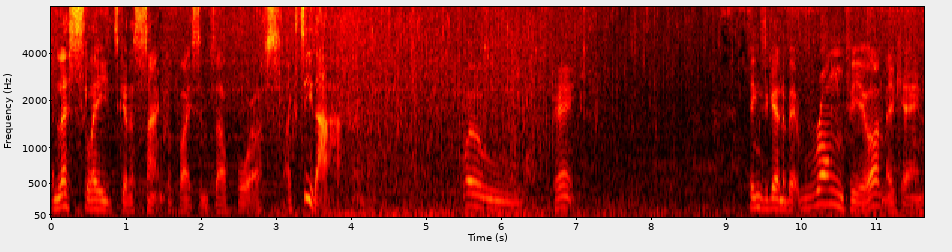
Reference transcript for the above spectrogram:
Unless Slade's going to sacrifice himself for us. I can see that happening. Whoa. Okay. Things are going a bit wrong for you, aren't they, Kane?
